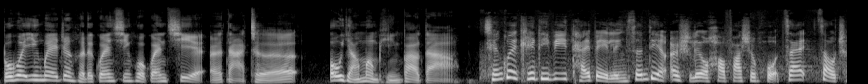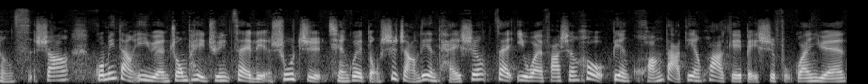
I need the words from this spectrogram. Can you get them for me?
不会因为任何的关心或关切而打折。欧阳梦平报道。钱柜 KTV 台北林森店二十六号发生火灾，造成死伤。国民党议员钟佩君在脸书指，钱柜董事长练台生在意外发生后便狂打电话给北市府官员。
